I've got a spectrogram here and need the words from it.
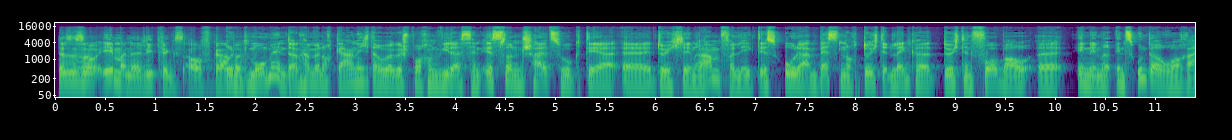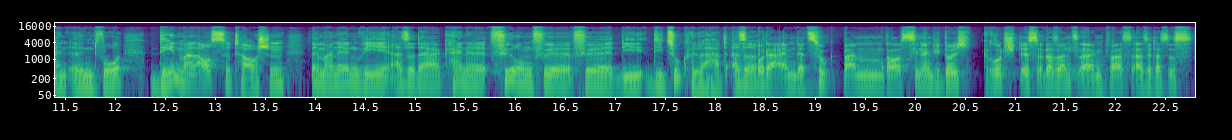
Das ist so eh meine Lieblingsaufgabe. Und Moment, dann haben wir noch gar nicht darüber gesprochen, wie das denn ist, so ein Schaltzug, der äh, durch den Rahmen verlegt ist oder am besten noch durch den Lenker, durch den Vorbau äh, in den, ins Unterrohr rein irgendwo, den mal auszutauschen, wenn man irgendwie also da keine Führung für, für die, die Zughülle hat. Also oder einem der Zug beim Rausziehen irgendwie durchgerutscht ist oder sonst irgendwas. Also das ist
